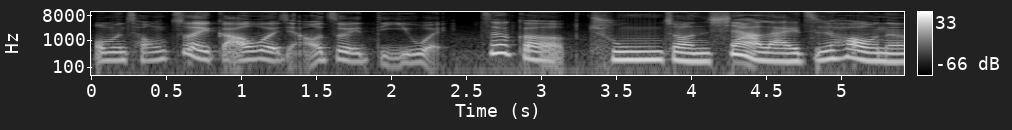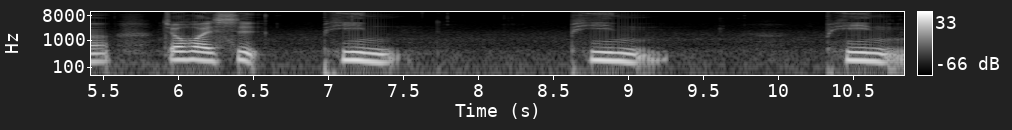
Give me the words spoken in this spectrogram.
我们从最高位讲到最低位。这个冲整下来之后呢就会是 pin pin pin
